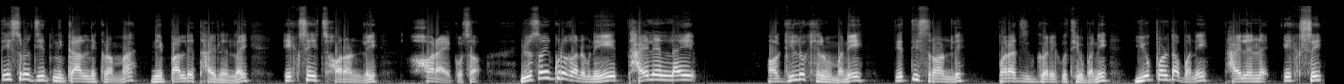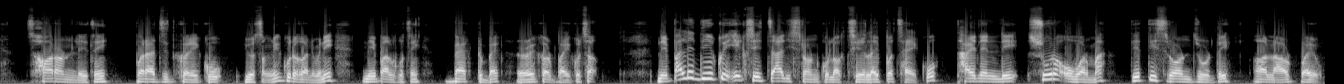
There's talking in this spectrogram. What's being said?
तेस्रो जित निकाल्ने क्रममा नेपालले थाइल्यान्डलाई एक सय छ रनले हराएको छ। योसँग कुरा गर्नु भने थाइल्यान्डलाई अघिल्लो खेलमा भने तेत्तिस रनले पराजित गरेको थियो भने योपल्ट भने थाइल्यान्डलाई एक सय छ रनले चाहिँ पराजित गरेको योसँगै कुरा गर्नु भने नेपालको चाहिँ ब्याक टु ब्याक रेकर्ड भएको छ। नेपालले दिएको एक सय चालिस रनको लक्ष्यलाई पछ्याएको थाइल्यान्डले सोह्र ओभरमा तेत्तिस रन जोड्दै अल आउट भयो।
